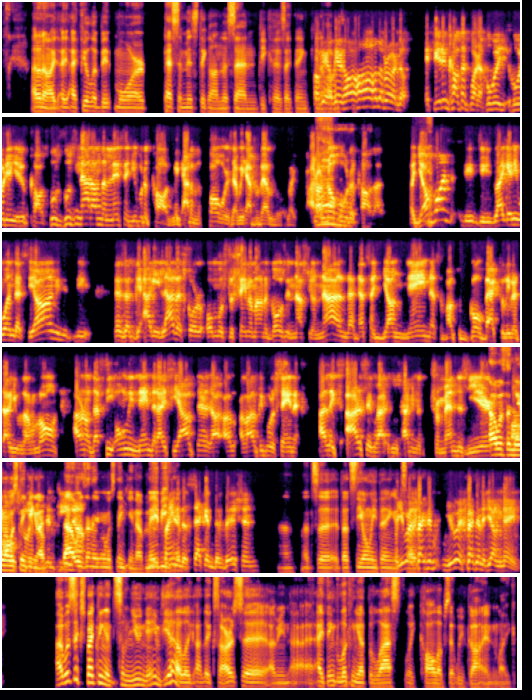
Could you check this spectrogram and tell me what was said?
I don't know. I I feel a bit more pessimistic on this end because I think. Okay, know, okay, hold, hold on, Roberto. If you didn't call Tacuara, who would who would you call? Who's who's not on the list that you would have called? Like out of the forwards that we have available, like I don't oh. know who to call that. A young one? Do, do you like anyone that's young? Do, there's a Aguilar that scored almost the same amount of goals in Nacional. That, that's a young name that's about to go back to Libertad. He was on loan. I don't know. That's the only name that I see out there. A, a lot of people are saying Alex Arce, who who's having a tremendous year. That was the name I was thinking of. That was the name I was thinking of. Maybe playing in the second division. Uh, that's uh, that's the only thing. you were like, expecting you were expecting a young name. I was expecting some new names, yeah, like Alex Arce. I mean, I, I think looking at the last like call ups that we've gotten, like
